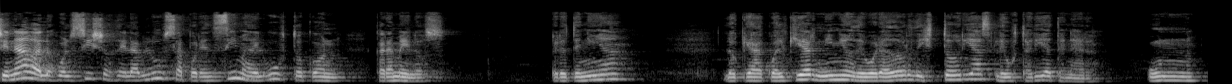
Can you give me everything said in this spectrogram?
llenaba los bolsillos de la blusa por encima del busto con caramelos. Pero tenía lo que a cualquier niño devorador de historias le gustaría tener, un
